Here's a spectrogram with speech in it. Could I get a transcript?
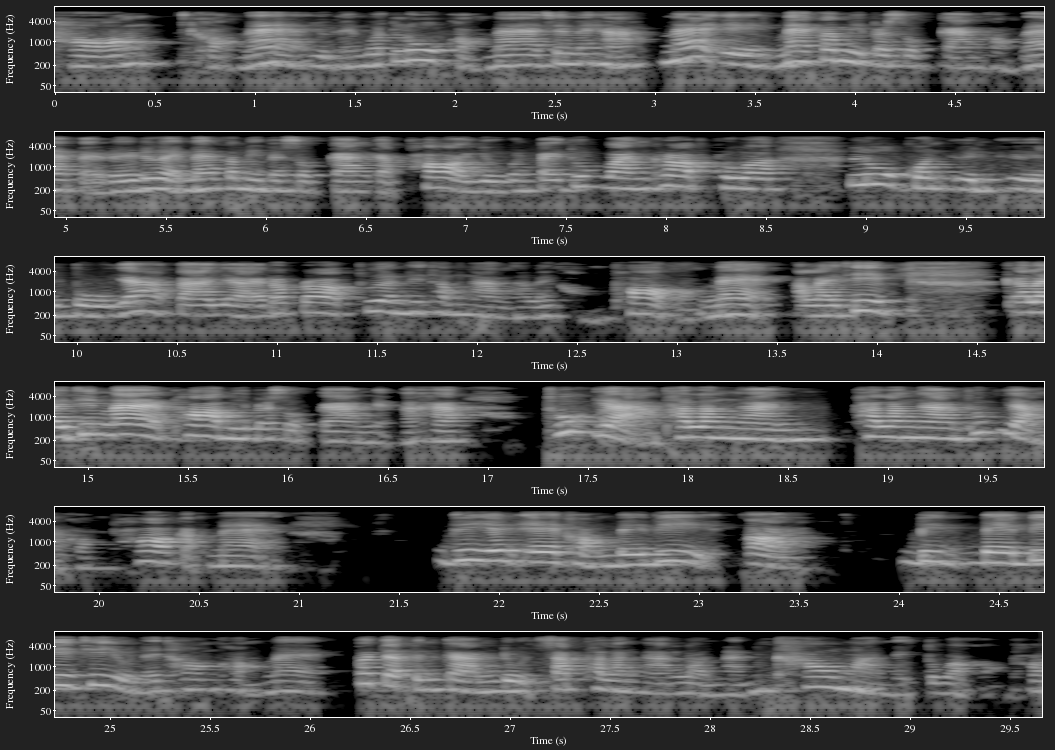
ท้องของแม่อยู่ในมดลูกของแม่ใช่ไหมคะแม่เองแม่ก็มีประสบการณ์ของแม่ไปเรื่อยๆ แม่ก็มีประสบการณ์กับพ่ออยู่กันไปทุกวันครอบครัว ลูกคนอื่น ๆ ปู่ย่าตายายรอบๆ เพื่อนที่ทำงานอะไรของพ่อของแม่อะไรที่อะไรที่แม่พ่อมีประสบการณ์เนี่ยนะคะทุกอย่างพลังงานพลังงานทุกอย่างของพ่อกับแม่ DNA ของเบบี้อ่า baby ที่อยู่ในท้องของแม่ ก็จะเป็นการดูดซับพลังงานเหล่านั้นเข้ามาในตัวของพ่อ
